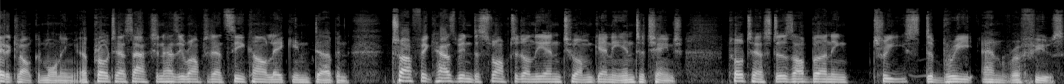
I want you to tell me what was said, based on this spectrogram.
8 o'clock, good morning. A protest action has erupted at Sea Cow Lake in Durban. Traffic has been disrupted on the N2 Umgeni interchange. Protesters are burning trees, debris and refuse.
